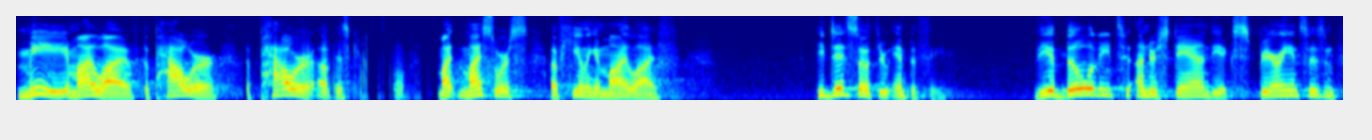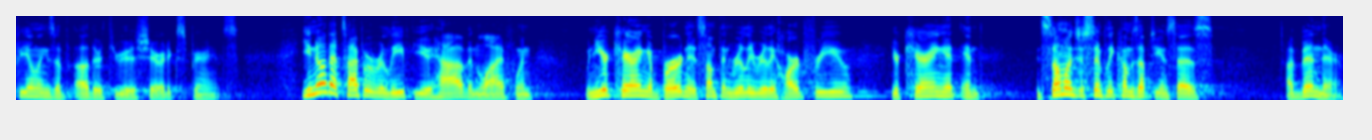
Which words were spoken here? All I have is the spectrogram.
me in my life the power the power of his counsel, my, my source of healing in my life, he did so through empathy. The ability to understand the experiences and feelings of other through a shared experience. You know that type of relief you have in life when, when you're carrying a burden, it's something really, really hard for you. You're carrying it, and, and someone just simply comes up to you and says, I've been there.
